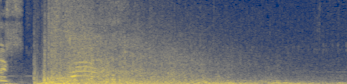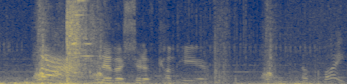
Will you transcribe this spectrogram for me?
Bruce! Never should have come here. A fight.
